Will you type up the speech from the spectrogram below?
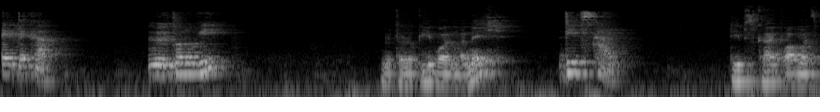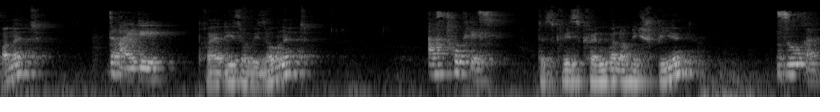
Entdecker. Mythologie. Mythologie wollen wir nicht. Deep Sky. Deep Sky brauchen wir jetzt auch nicht. 3D. 3D sowieso nicht. Astroquiz. Das Quiz können wir noch nicht spielen. Suche.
